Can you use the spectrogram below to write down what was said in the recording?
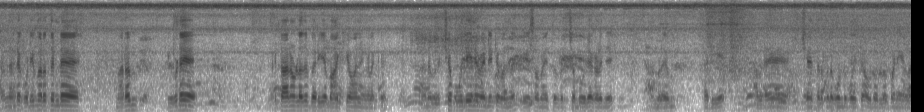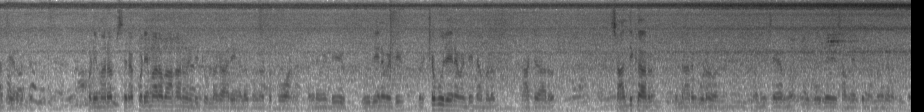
കണ്ണന്റെ കൊടിമരത്തിന്റെ മരം ഇവിടെ കിട്ടാനുള്ളത് വലിയ ഭാഗ്യമാണ് ഞങ്ങൾക്ക്. അങ്ങനെ വൃക്ഷപൂജയിന് വേണ്ടിയിട്ട് വന്ന് ഈ സമയത്ത് വൃക്ഷപൂജ കഴിഞ്ഞ് നമ്മളെയും പതിയെ അവിടെ ക്ഷേത്രത്തിൽ കൊണ്ടുപോയിട്ട് അവിടെ ഉള്ള പണിയെല്ലാം ചേർന്നിട്ട് കൊടിമരം സ്ഥിര കൊടിമരമാകാൻ വേണ്ടിയിട്ടുള്ള കാര്യങ്ങൾ മുന്നോട്ട് പോവാണ്. അതിനുവേണ്ടി പൂജയിന് വേണ്ടി വൃക്ഷപൂജയിന് വേണ്ടി നമ്മളും നാട്ടുകാരും ശാന്തിക്കാരും എല്ലാവരും കൂടെ വന്ന് വന്ന് ചേർന്ന് ഈ പൂജ സമയത്ത് നമ്മൾ നടത്തിയിട്ട്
